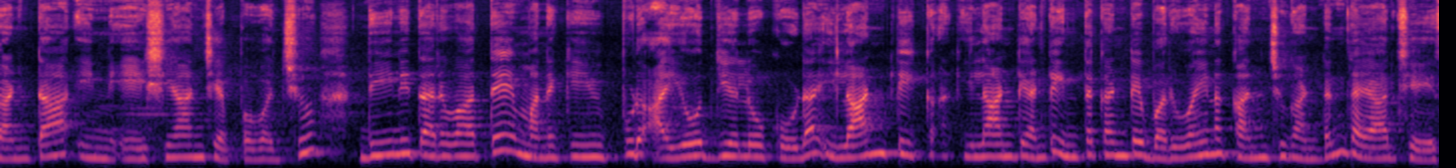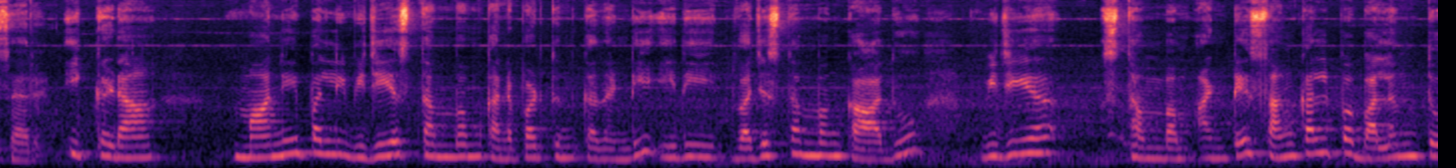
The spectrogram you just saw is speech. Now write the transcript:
గంట ఇన్ ఏషియా అని చెప్పవచ్చు. దీని తర్వాతే మనకి ఇప్పుడు అయోధ్యలో కూడా ఇలాంటి ఇలాంటి అంటే ఇంతకంటే బరువైన కంచు గంటను తయారు చేశారు. ఇక్కడ మానేపల్లి విజయస్తంభం కనపడుతుంది కదండి. ఇది ధ్వజస్తంభం కాదు. విజయ స్తంభం అంటే సంకల్ప బలంతో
